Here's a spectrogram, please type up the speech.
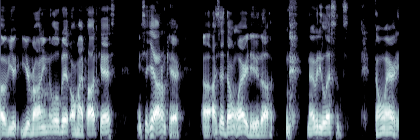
of your, your running a little bit on my podcast?" And he said, "Yeah, I don't care." Uh, I said, "Don't worry, dude. Uh, nobody listens. Don't worry."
